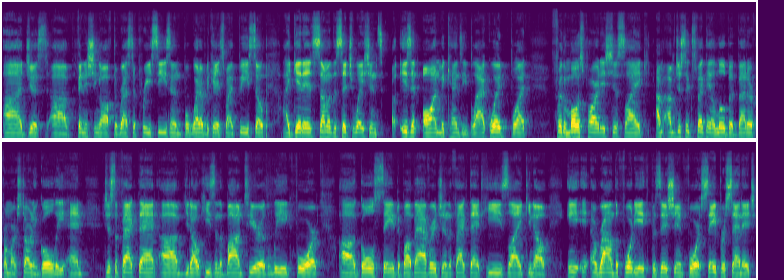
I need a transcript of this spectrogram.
uh, just uh, finishing off the rest of preseason, but whatever the case might be. So I get it. Some of the situations isn't on Mackenzie Blackwood, but for the most part, it's just like I'm, I'm just expecting a little bit better from our starting goalie, and just the fact that um, you know he's in the bottom tier of the league for uh, goals saved above average, and the fact that he's like you know in, around the 48th position for save percentage,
